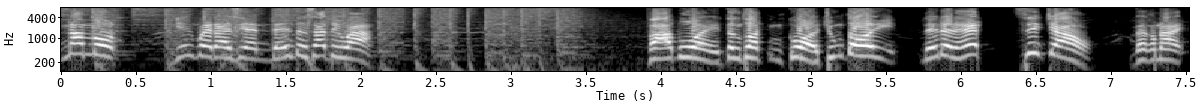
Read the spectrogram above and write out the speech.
5-1 những về đại diện đến từ xã Tuy Hòa và buổi tường thuật của chúng tôi đến đây là hết. Xin chào và hẹn gặp lại.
